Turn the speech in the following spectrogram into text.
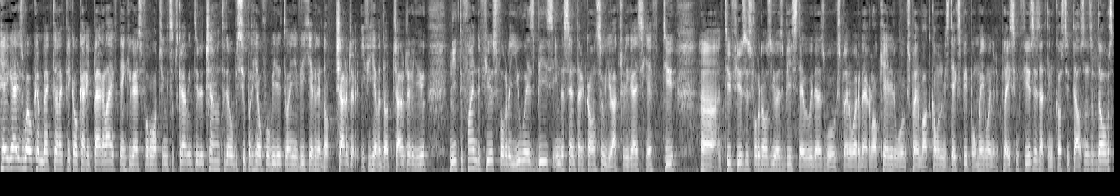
Hey guys, welcome back to Electrical Car Repair Live. Thank you guys for watching and subscribing to the channel. Today will be super helpful video to any of you having a Dodge Charger. If you have a Dodge Charger, you need to find the fuse for the USBs in the center console. You actually guys have two, uh, two fuses for those USBs. Stay with us. We'll explain where they're located. We'll explain about common mistakes people make when replacing fuses that can cost you thousands of dollars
